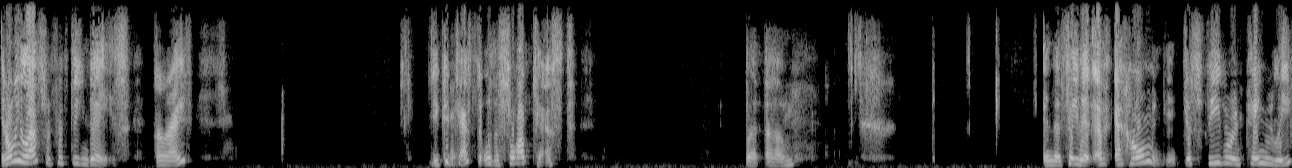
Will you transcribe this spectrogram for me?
It only lasts for 15 days, all right? You can test it with a swab test, but um, and they're saying that at, at home, just fever and pain relief,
